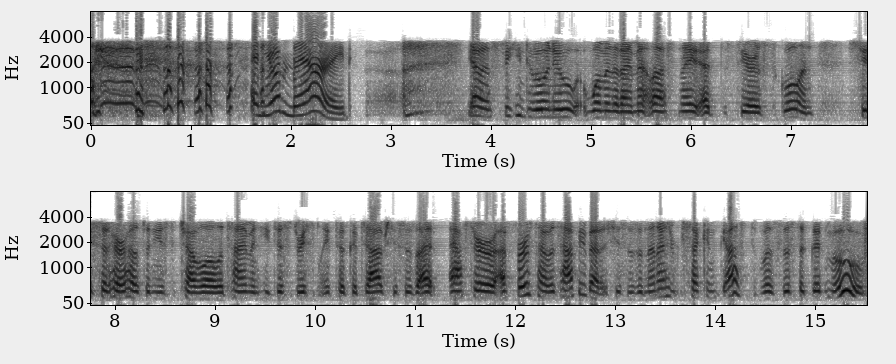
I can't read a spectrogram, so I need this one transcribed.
and you're married. Yeah, I was speaking to a new woman that I met last night at the Sierra School, and she said her husband used to travel all the time, and he just recently took a job. She says, I, after at first I was happy about it. She says, and then I second guessed, was this a good move?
